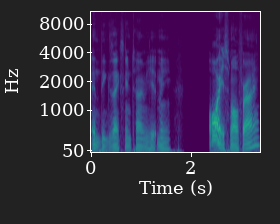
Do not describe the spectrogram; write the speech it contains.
at the exact same time you hit me. Alright, small fry.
